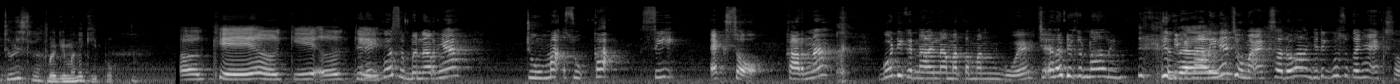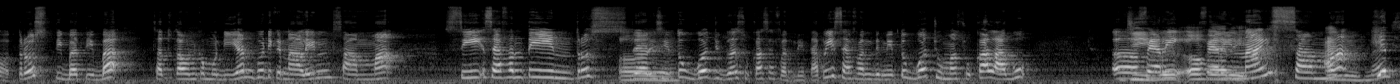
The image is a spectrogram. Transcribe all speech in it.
ditulis loh Bagaimana K-pop? oke oke oke Jadi gue sebenarnya cuma suka si EXO karena gue dikenalin sama teman gue, Cela dikenalin. Dikenalinnya cuma EXO doang, jadi gue sukanya EXO. Terus tiba-tiba satu tahun kemudian gue dikenalin sama si Seventeen. Terus Oh, dari iya. situ gue juga suka Seventeen. Tapi Seventeen itu gue cuma suka lagu uh, very, oh, very very. nice sama Aduh, hit. nice.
